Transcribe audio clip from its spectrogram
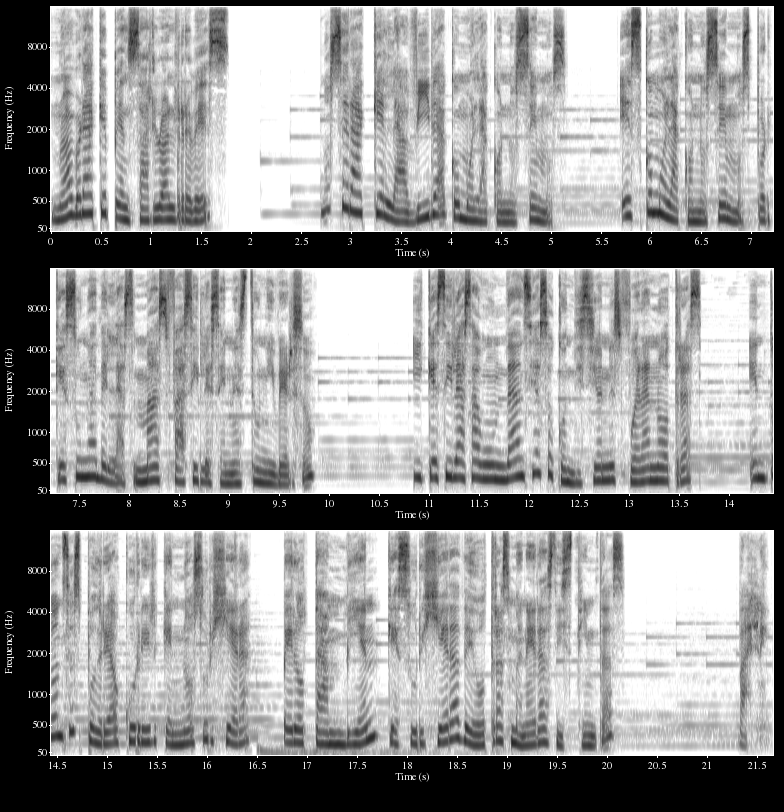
¿no habrá que pensarlo al revés? ¿No será que la vida como la conocemos es como la conocemos porque es una de las más fáciles en este universo? Y que si las abundancias o condiciones fueran otras, entonces podría ocurrir que no surgiera, pero también que surgiera de otras maneras distintas? Vale,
